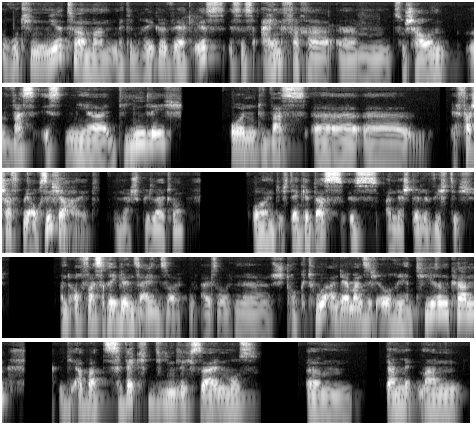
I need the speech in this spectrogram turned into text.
routinierter man mit dem Regelwerk ist, ist es einfacher ähm, zu schauen, was ist mir dienlich und was äh, äh, verschafft mir auch Sicherheit in der Spielleitung. Und ich denke, das ist an der Stelle wichtig. Und auch was Regeln sein sollten. Also eine Struktur, an der man sich orientieren kann, die aber zweckdienlich sein muss, ähm, damit man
